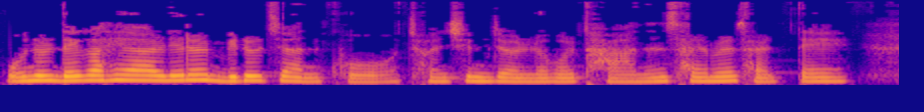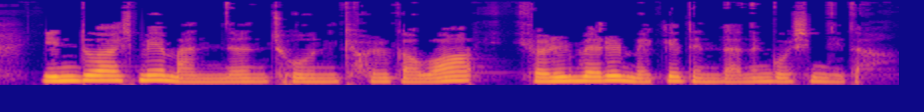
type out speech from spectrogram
오늘 내가 해야 할 일을 미루지 않고 전심전력을 다하는 삶을 살 때 인도하심에 맞는 좋은 결과와 열매를 맺게 된다는 것입니다.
